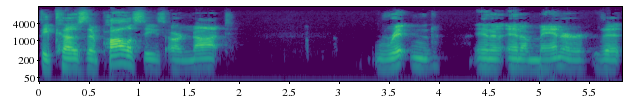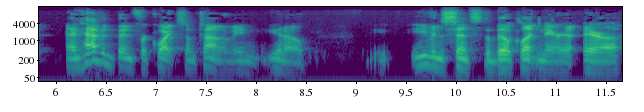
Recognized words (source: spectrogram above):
because their policies are not written in a, in a manner that and haven't been for quite some time. I mean, you know, even since the Bill Clinton era, era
